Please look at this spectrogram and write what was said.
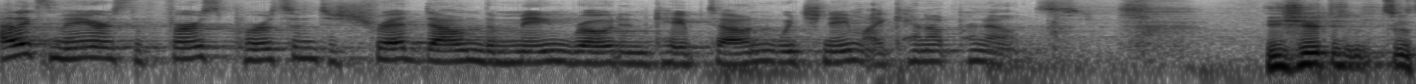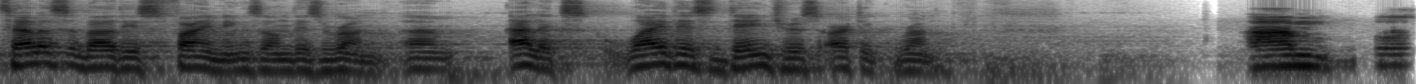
Alex Mayer is the first person to shred down the main road in Cape Town, which name I cannot pronounce. He's here to, to tell us about his findings on this run. Um, Alex, why this dangerous Arctic run? Um, well,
